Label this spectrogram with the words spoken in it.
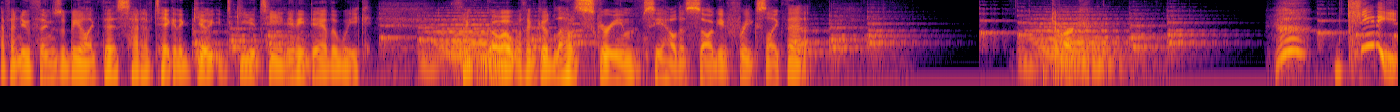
If I knew things would be like this, I'd have taken a gu guillotine any day of the week. Think I'll go out with a good loud scream, see how the soggy freaks like that. Dark. Kitty!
